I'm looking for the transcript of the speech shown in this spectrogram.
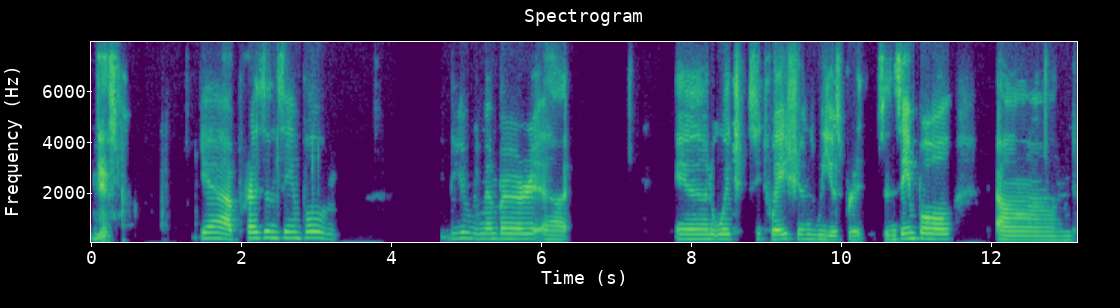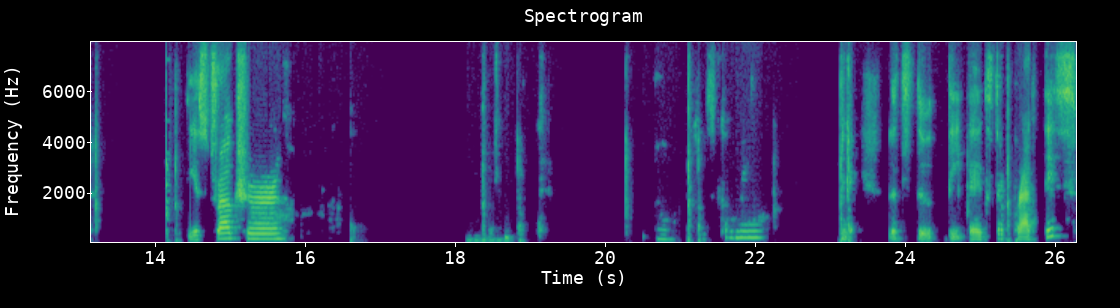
Yes. Yeah, present simple. Do you remember uh, in which situations we use present simple and the structure? Oh, he's coming. Okay, let's do the extra practice.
